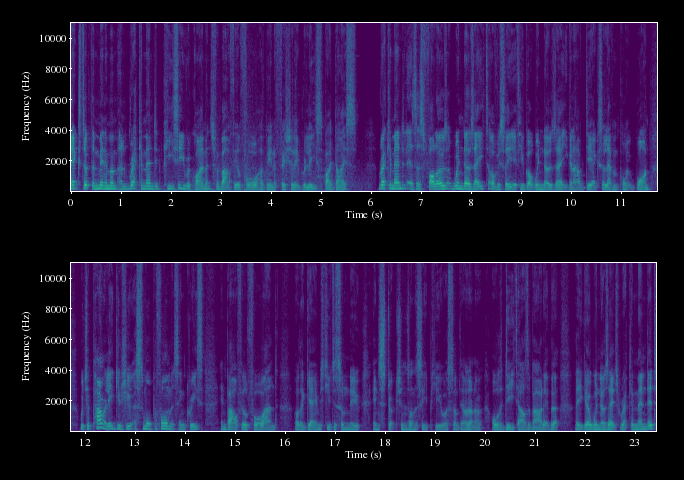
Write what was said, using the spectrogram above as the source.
Next up, the minimum and recommended PC requirements for Battlefield 4 have been officially released by DICE. Recommended is as follows Windows 8. Obviously, if you've got Windows 8, you're going to have DX 11.1, which apparently gives you a small performance increase in Battlefield 4 and other games due to some new instructions on the CPU or something. I don't know all the details about it, but there you go. Windows 8 is recommended.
